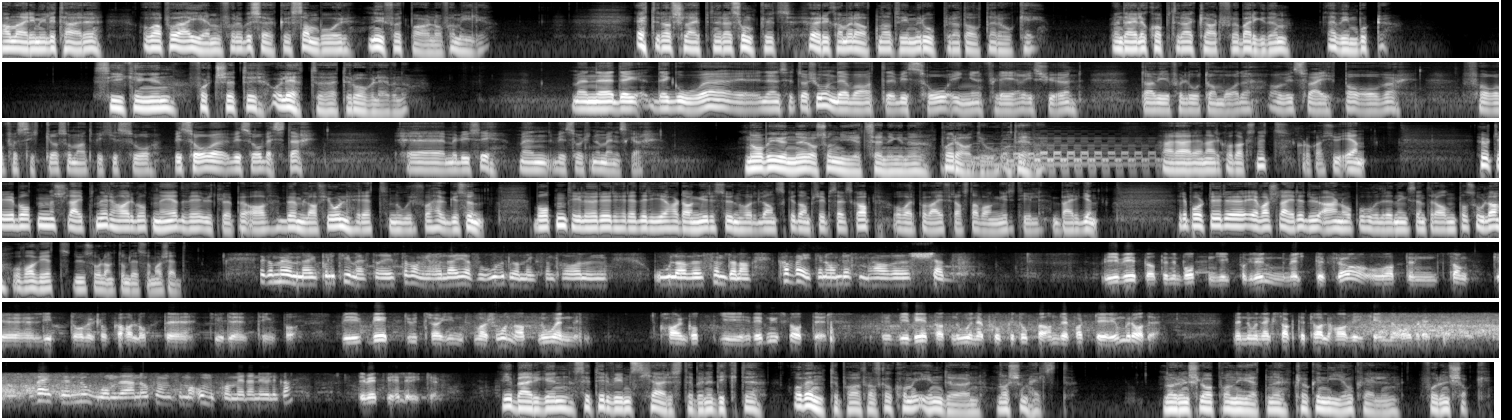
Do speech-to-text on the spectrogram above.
Han er i militæret og var på vei hjem for å besøke samboer, nyfødt barn og familie. Etter at Sleipner er sunket, hører kameratene at Wim roper at alt er ok. Men da helikopteret er klart for å berge dem, er Wim borte. Sea Kingen fortsetter å lete etter overlevende. Men eh, det, det, gode i den situasjonen det var at vi så ingen flere i sjøen da vi forlot området, og vi sveipa over for å forsikre oss om at vi ikke så Vi så, vi så vester eh, med lys i, men vi så ikke noen mennesker. Nå begynner også nyhetssendingene på radio og TV. Her er NRK Dagsnytt klokka 21. Hurtigbåten Sleipner har gått ned ved utløpet av Bømlafjorden rett nord for Haugesund. Båten tilhører rederiet Hardanger Sunnhordlandske Dampskipsselskap og var på vei fra Stavanger til Bergen. Reporter eh, Eva Sleire, du er nå på Hovedredningssentralen på Sola, og hva vet du så langt om det som har skjedd? Jeg har med meg politimester i Stavanger og leder for Hovedredningssentralen, Olav Sønderland. Hva vet en om det som har eh, skjedd? Vi vet at denne båten gikk på grunn, meldte fra, og at den sank eh, litt over klokka halv åtte, tyder ting på. Vi vet ut fra informasjon at noen har gått i redningsflåter. Vi vet at noen er plukket opp av andre fartøyer i området, men noen eksakte tall har vi ikke ennå overblikk Vet du nå om det er noen som har omkommet i denne ulykka? Det vet vi heller ikke. I Bergen sitter Vims kjæreste Benedikte og venter på at han skal komme inn døren når som helst. Når hun slår på nyhetene klokken ni om kvelden, får hun sjokk.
